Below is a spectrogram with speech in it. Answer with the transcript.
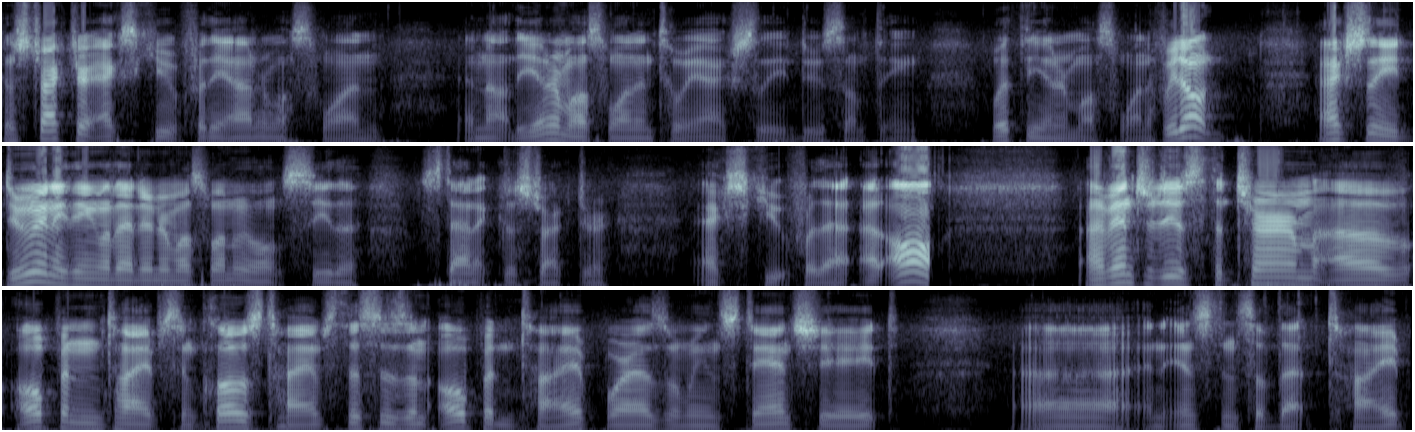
constructor execute for the outermost one, and not the innermost one until we actually do something with the innermost one. If we don't actually do anything with that innermost one, we won't see the static constructor execute for that at all. I've introduced the term of open types and closed types. This is an open type, whereas when we instantiate uh, an instance of that type,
